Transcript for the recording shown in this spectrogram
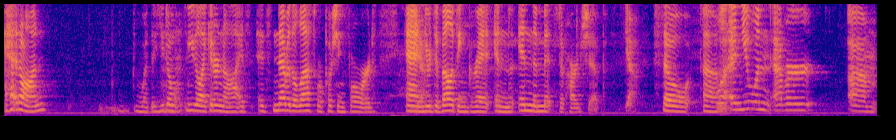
head on whether you don't mm-hmm. you like it or not it's it's nevertheless we're pushing forward and Yeah. you're developing grit in in the midst of hardship Yeah. so um, Well, and you wouldn't ever. Um,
